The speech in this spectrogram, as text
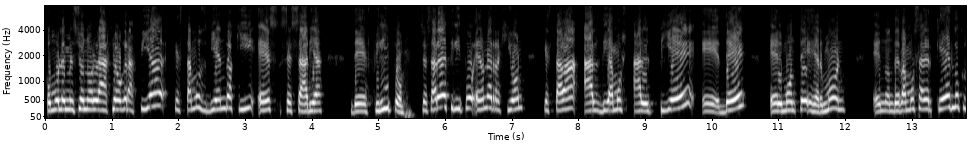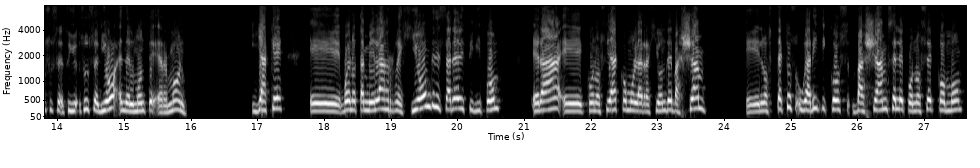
como le mencionó, la geografía que estamos viendo aquí es Cesarea de Filipo. Cesarea de Filipo era una región que estaba al, digamos, al pie eh, de el monte Hermón en donde vamos a ver qué es lo que sucedió, en el monte Hermón. Ya que, eh, bueno, también la región de esa área de Filipo era eh, conocida como la región de Basham. En los textos ugaríticos, Basham se le conoce como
